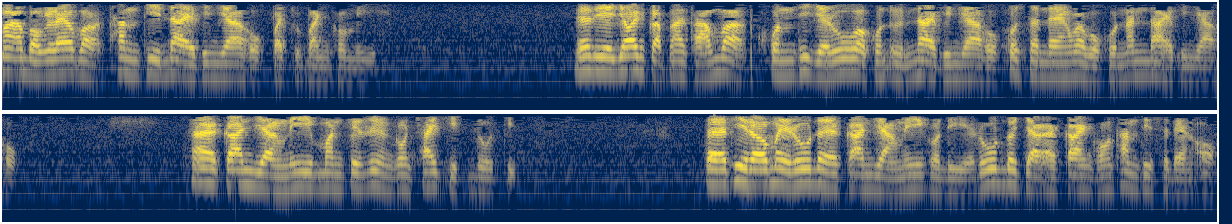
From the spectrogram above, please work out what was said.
มาบอกแล้วว่าท่านที่ได้ปัญญาหกปัจจุบันก็มีแล้วเรียย้อนกลับมาถามว่าคนที่จะรู้ว่าคนอื่นได้พิญญาหกก็แสดงว่าบุคคลนั้นได้พิญญาหกถ้าการอย่างนี้มันเป็นเรื่องของใช้จิตดูจิต แต่ที่เราไม่รู้ด้วยอาการอย่างนี้ก็ดี รู้ด้วยจากอาการของท่านที่แสดงออก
